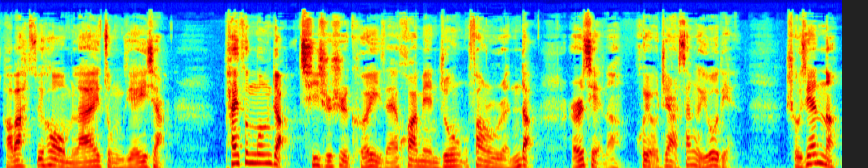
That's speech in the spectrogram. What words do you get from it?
好吧，最后我们来总结一下。拍风光照其实是可以在画面中放入人的，而且呢会有这样三个优点。首先呢，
